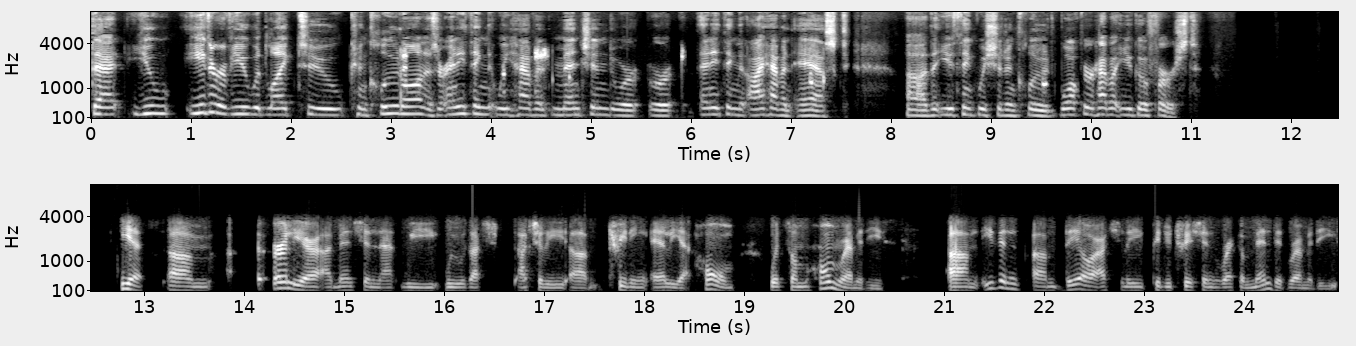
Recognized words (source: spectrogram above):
that you, either of you, would like to conclude on? Is there anything that we haven't mentioned or, or anything that I haven't asked? uh, that you think we should include. Walker, how about you go first? Yes. Um, earlier, I mentioned that we we was act- actually um, treating Ellie at home with some home remedies. Um, even um, they are actually pediatrician recommended remedies.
